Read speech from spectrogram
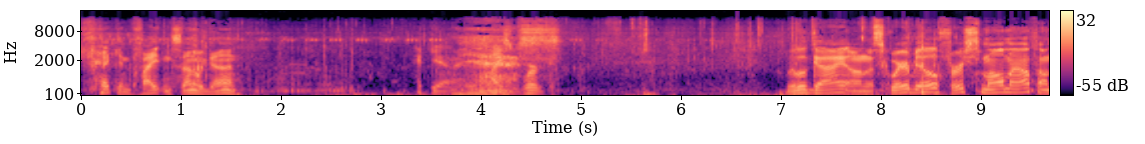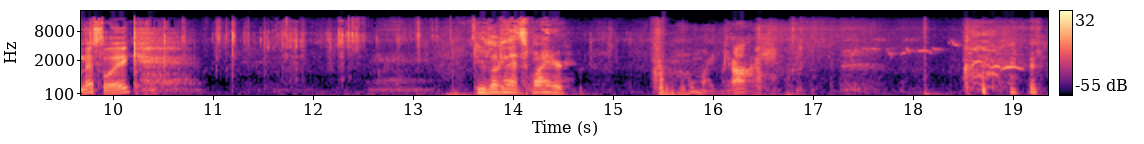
freaking fighting son of a gun. Heck yeah. Yes. Nice work. Little guy on the square bill, first smallmouth on this lake. Dude, look at that spider. Oh my gosh.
